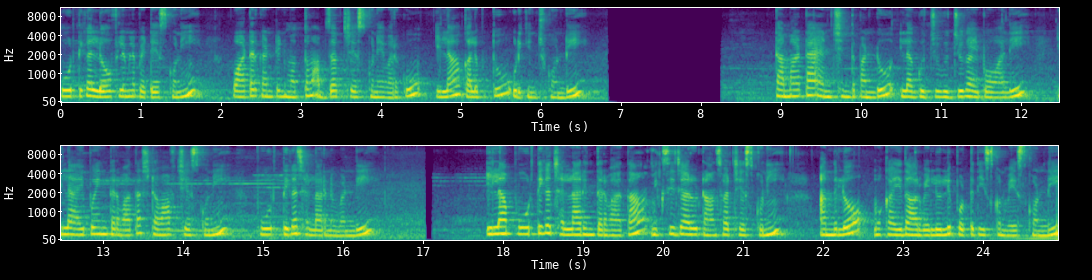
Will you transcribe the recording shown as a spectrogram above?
పూర్తిగా లో ఫ్లేమ్లో పెట్టేసుకొని వాటర్ కంటెంట్ మొత్తం అబ్జర్వ్ చేసుకునే వరకు ఇలా కలుపుతూ ఉడికించుకోండి. టమాటా అండ్ చింతపండు ఇలా గుజ్జు గుజ్జుగా అయిపోవాలి. ఇలా అయిపోయిన తర్వాత స్టవ్ ఆఫ్ చేసుకొని పూర్తిగా చల్లారనివ్వండి. ఇలా పూర్తిగా చల్లారిన తర్వాత మిక్సీ జారు ట్రాన్స్ఫర్ చేసుకుని అందులో ఒక ఐదు ఆరు వెల్లుల్లి పొట్టు తీసుకొని వేసుకోండి.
